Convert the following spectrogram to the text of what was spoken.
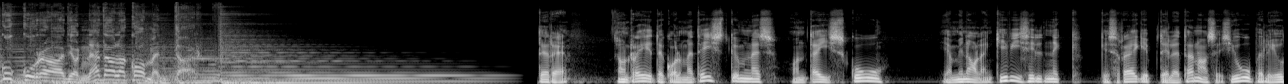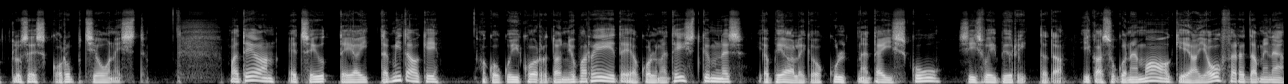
kuku Raadio nädala kommentaar. tere, on reede kolmeteistkümnes, on täiskuu ja mina olen Kivisildnik, kes räägib teile tänases juubelijutluses korruptsioonist ma tean, et see jutt ei aita midagi, aga kui kord on juba reede ja kolmeteistkümnes ja pealegi okultne täiskuu, siis võib üritada. igasugune maagia ja ohverdamine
